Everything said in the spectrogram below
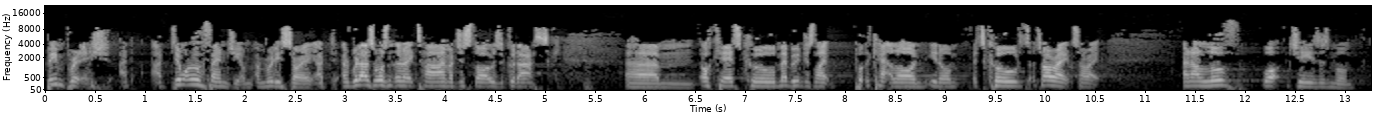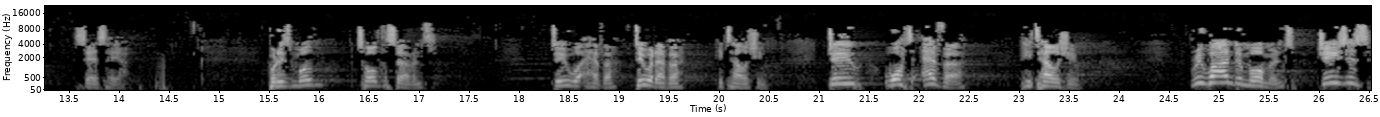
being British, I, I didn't want to offend you. I'm, I'm really sorry. I, I, realized it wasn't the right time. I just thought it was a good ask. Um, okay, it's cool. Maybe we can just like put the kettle on. You know, it's cool. It's, it's all right. It's all right. And I love what Jesus' mum says here. But his mum told the servant, "Do whatever, do whatever he tells you. Do whatever he tells you." Rewind a moment. Jesus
